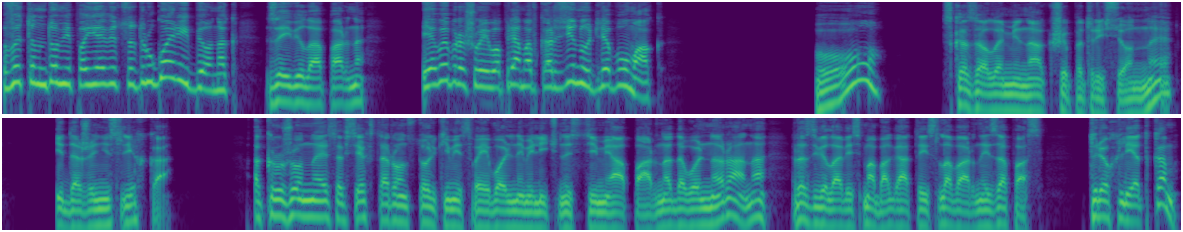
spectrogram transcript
в этом доме появится другой ребенок», — заявила опарна, Я выброшу его прямо в корзину для бумаг». «О!» — сказала Минакши, потрясенная, и даже не слегка. Окруженная со всех сторон столькими своевольными личностями, Апарна довольно рано развела весьма богатый словарный запас. Трехлеткам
